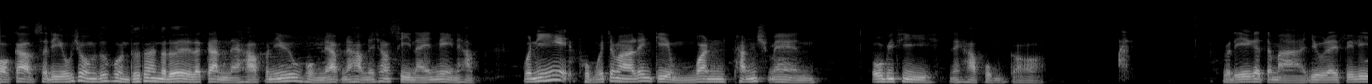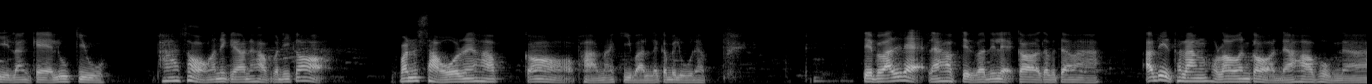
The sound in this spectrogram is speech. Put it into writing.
ขอกราบสวัสดีผู้ชมทุกคนทุกท่านกันด้วยเลยละกันนะครับ วันนี้ผมแนบนะครับในช่อง C Night นี่นะครับ วันนี้ผมก็จะมาเล่นเกม One Punch Man OBT นะครับผมก็วันนี้ก็จะมาอยู่ในซีรีส์รังแกลูกกิวพาร์ทสองกันอีกแล้วนะครับ วันนี้ก็วันเสาร์นะครับ ก็ผ่านมากี่วันแล้วก็ไม่รู้นะครับเจ็ดวันนี่แหละนะครับเจ็ดวันนี่แหละก็จะจะมาอัปเดตพลังของเรากันก่อนนะครับ ผมนะ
